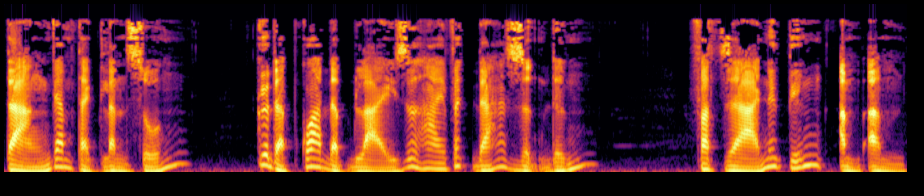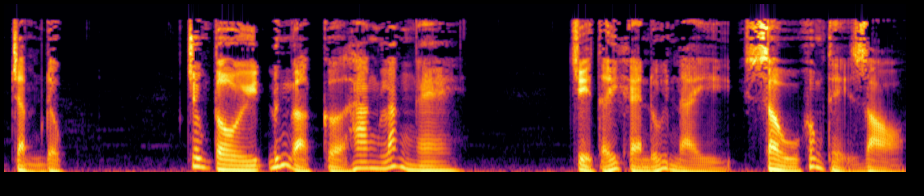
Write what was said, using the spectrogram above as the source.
tảng nham thạch lăn xuống, cứ đập qua đập lại giữa hai vách đá dựng đứng phát ra những tiếng ầm ầm trầm đục. Chúng tôi đứng ở cửa hang lắng nghe, chỉ thấy khe núi này sâu không thể dò,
